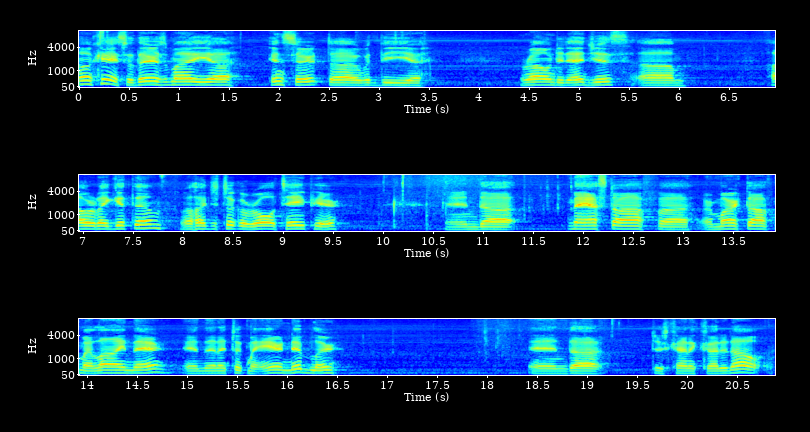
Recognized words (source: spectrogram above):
Okay, so there's my uh, insert uh, with the uh, rounded edges. Um, how did I get them? Well, I just took a roll of tape here and uh, masked off uh, or marked off my line there and then I took my air nibbler and uh, just kind of cut it out.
